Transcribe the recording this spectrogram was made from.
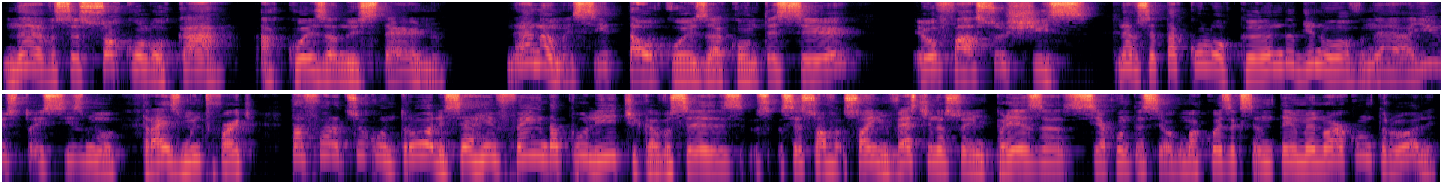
né? Você só colocar a coisa no externo. Não, não, mas se tal coisa acontecer, eu faço X. Né, você está colocando de novo, né? Aí o estoicismo traz muito forte. Está fora do seu controle, você é refém da política. Você, você só, só investe na sua empresa se acontecer alguma coisa que você não tem o menor controle.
